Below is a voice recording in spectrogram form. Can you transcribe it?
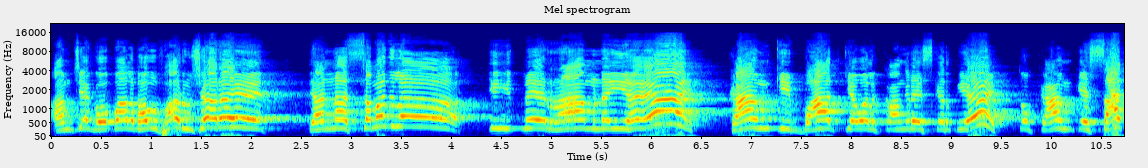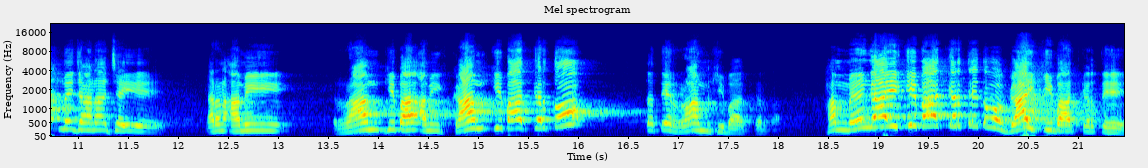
आमचे गोपाल भाऊ फार हुशार आहेत. त्यांना समजलं की इसमें राम नहीं है काम की बात केवल काँग्रेस करती है तो काम के साथ में जाना चाहिए. कारण आम्ही राम की बात आम्ही काम की बात करतो तो ते राम की बात करता। हम महँगाई की बात करते तो वो गाय की बात करते हैं।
